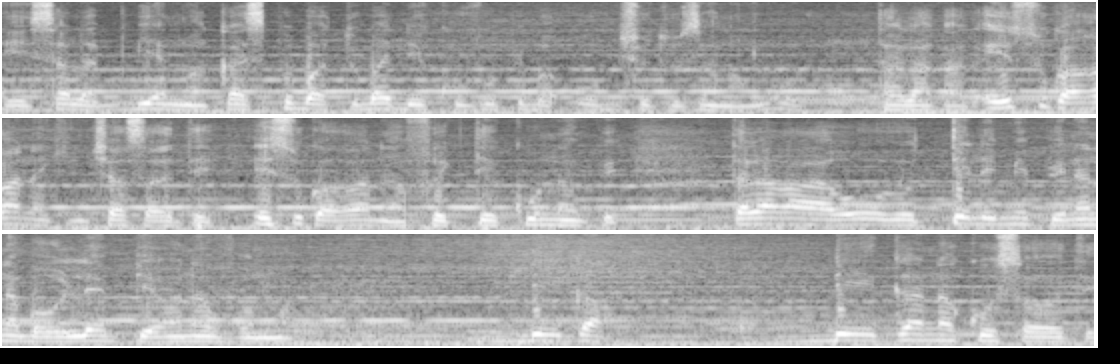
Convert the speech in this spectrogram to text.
esala bien makasi mpo bato badécouvre mpe baoyo biso toza nango tala kaka esuka kaka na kinshasa te esuka kaka na afrique te kuna mpe tala kaka otelemi mpena na baolympia wana vraiment dega dega nakosa yo te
